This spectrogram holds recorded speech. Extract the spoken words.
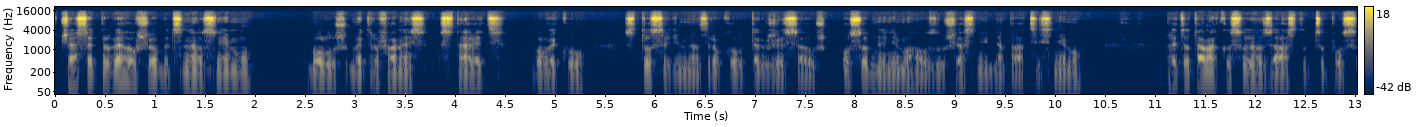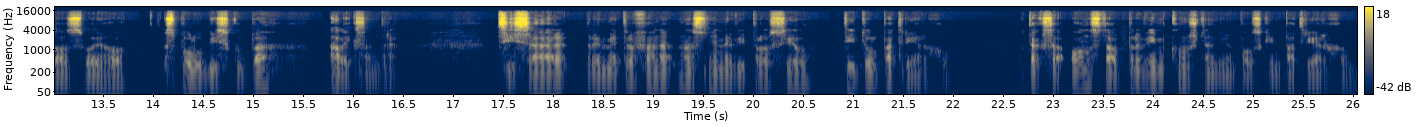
V čase prvého všeobecného snemu bol už Metrofanes starec vo veku 117 rokov, takže sa už osobne nemohol zúčastniť na práci s nemu. Preto tam ako svojho zástupcu poslal svojho spolubiskupa Alexandra. Cisár pre Metrofana na sneme vyprosil titul patriarchu. A tak sa on stal prvým konštantinopolským patriarchom.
